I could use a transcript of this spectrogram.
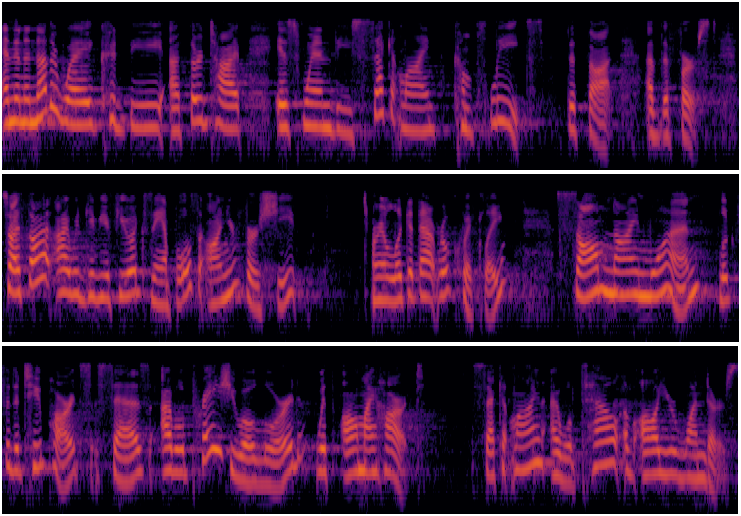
And then another way could be a third type is when the second line completes the thought of the first. So I thought I would give you a few examples on your verse sheet. We're going to look at that real quickly. Psalm 9:1, look for the two parts, says, "I will praise you, O Lord, with all my heart." Second line, "I will tell of all your wonders."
